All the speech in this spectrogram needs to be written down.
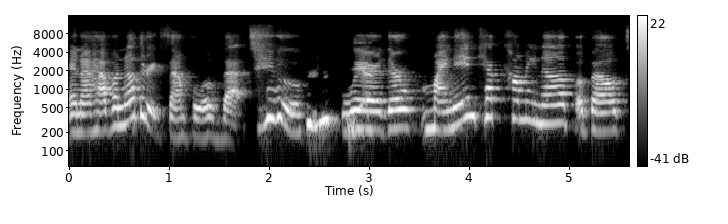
And I have another example of that too. Mm-hmm where yeah. there my name kept coming up about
